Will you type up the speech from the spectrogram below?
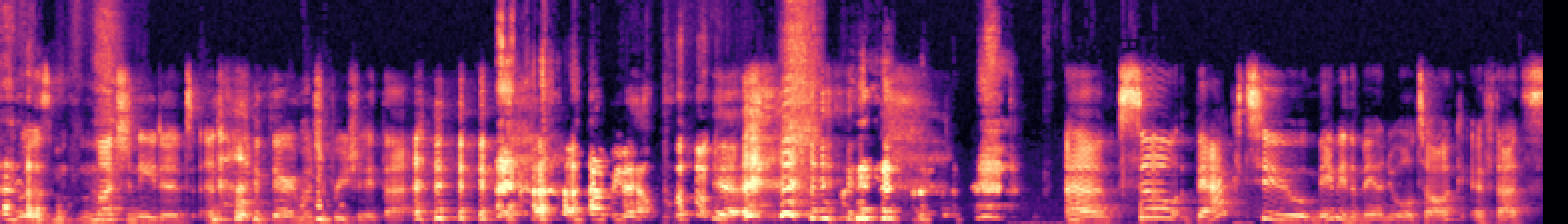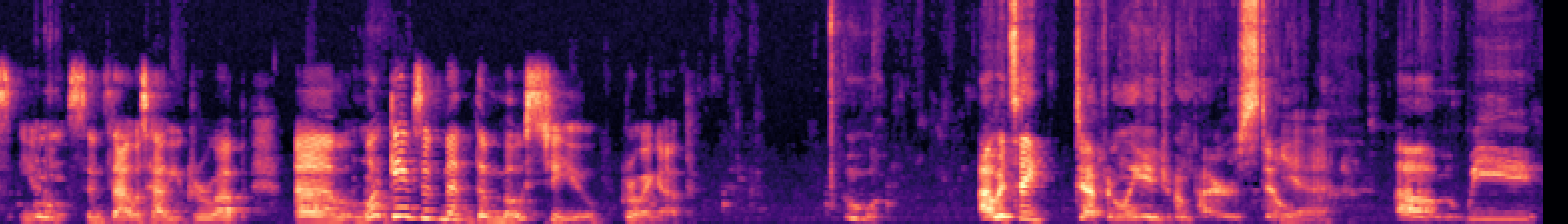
it was much needed, and I very much appreciate that. Happy to help. yeah. Um, so back to maybe the manual talk, if that's you know, Mm. since that was how you grew up. Um, what games have meant the most to you growing up? Ooh, I would say definitely Age of Empires. Still, Yeah. um, we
